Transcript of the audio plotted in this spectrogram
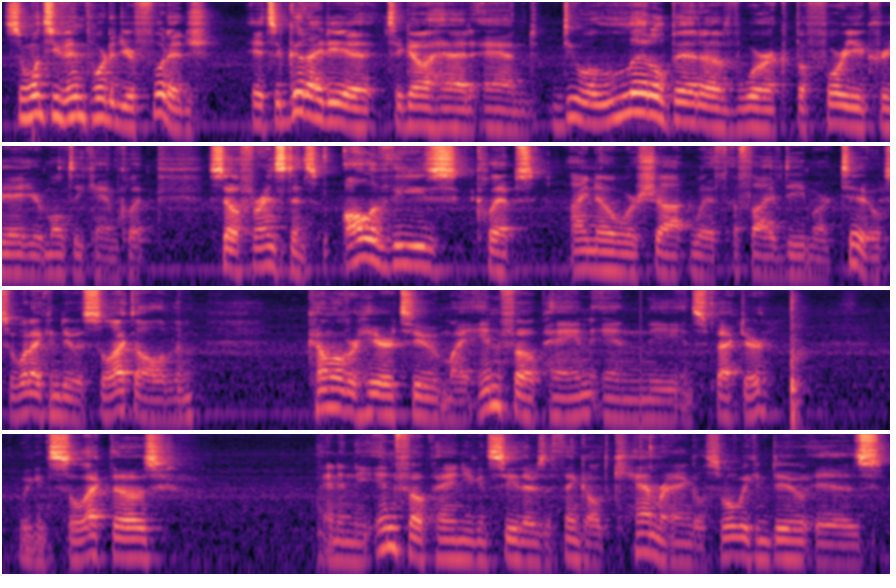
So once you've imported your footage, it's a good idea to go ahead and do a little bit of work before you create your multicam clip. So for instance, all of these clips I know were shot with a 5D Mark II. So what I can do is select all of them, come over here to my info pane in the inspector. We can select those, and in the info pane, you can see there's a thing called camera angle. So what we can do is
